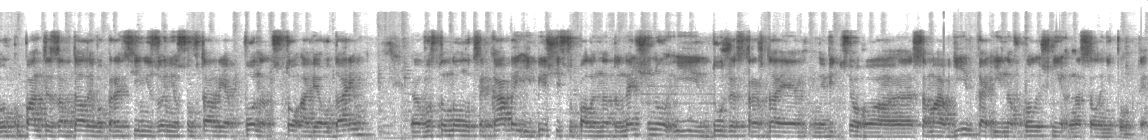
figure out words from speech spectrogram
окупанти завдали в операційній зоні Осовтаврія понад 100 авіаударів. Е, В основному це каби, і більшість упали на Донеччину. І дуже страждає від цього е, сама Авдіївка і навколишні населені пункти.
